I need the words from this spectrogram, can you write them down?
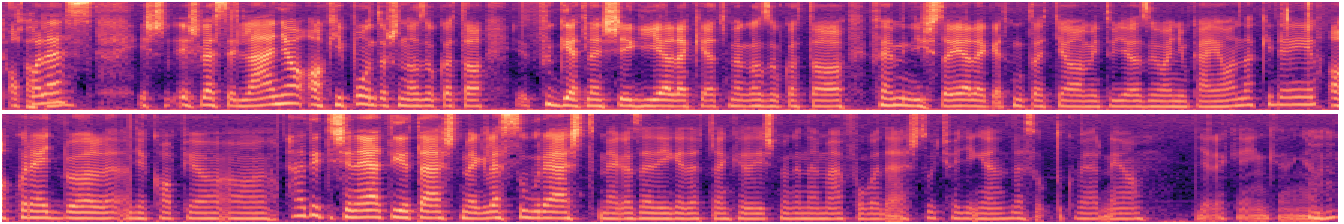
apa. lesz, és, és lesz egy lánya, aki pontosan azokat a függetlenségi jeleket, meg azokat a feminista jeleket mutatja, amit ugye az ő anyukája annak idején, akkor egyből ugye kapja a, hát itt is ilyen eltiltást, meg leszúrást, meg az elégedetlenkedést, meg a nem elfogadást, úgyhogy igen, leszoktuk verni a gyerekeinken. Igen. Uh-huh.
